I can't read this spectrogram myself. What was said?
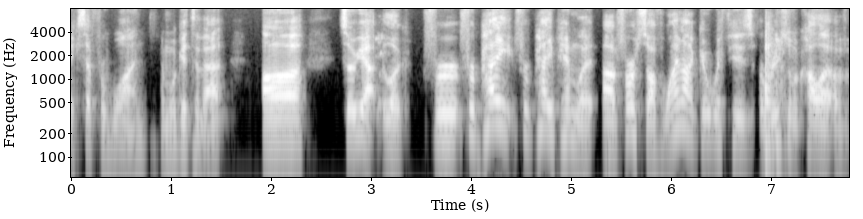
except for one, and we'll get to that. Uh so yeah, look for for Paddy for Paddy Pimblett. Uh, first off, why not go with his original call out of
